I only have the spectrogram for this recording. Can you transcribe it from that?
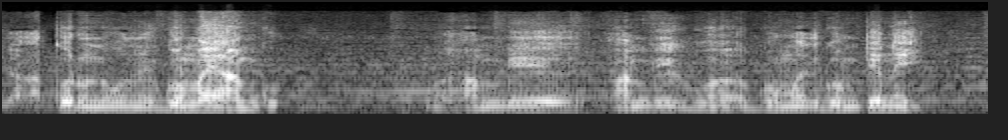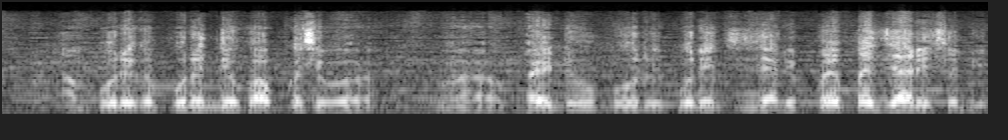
क्या करून उन्होंने घुमाए हमको? हम भी हम भी घूम घूमते नहीं. हम पूरे का पूरे देखो आप कैसे फाइट हो. पूरे पूरे जा रे. पै जा रे सभी.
